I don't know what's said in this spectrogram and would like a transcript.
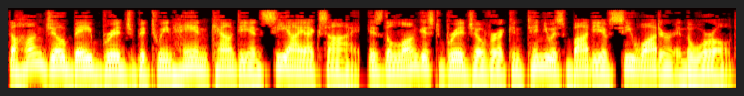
The Hangzhou Bay Bridge between Heian County and Cixi, is the longest bridge over a continuous body of sea water in the world.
